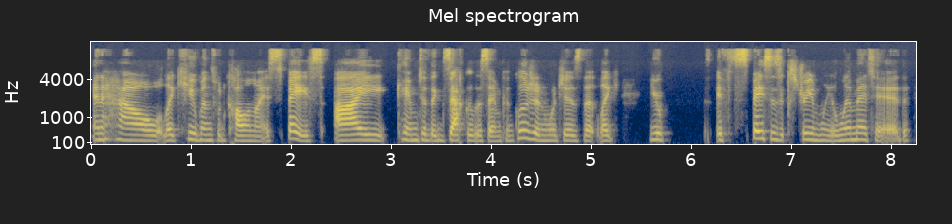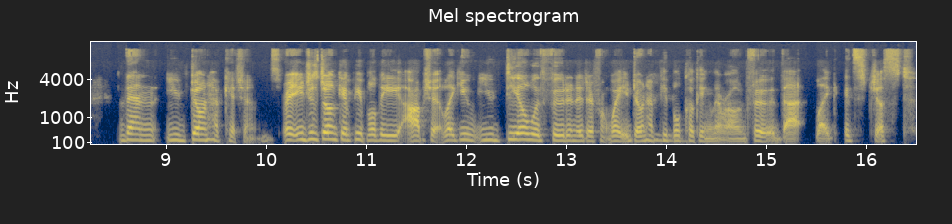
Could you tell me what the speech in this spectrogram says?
and how like humans would colonize space i came to the, exactly the same conclusion which is that like you're if space is extremely limited then you don't have kitchens right you just don't give people the option like you you deal with food in a different way you don't have people mm-hmm. cooking their own food that like it's just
